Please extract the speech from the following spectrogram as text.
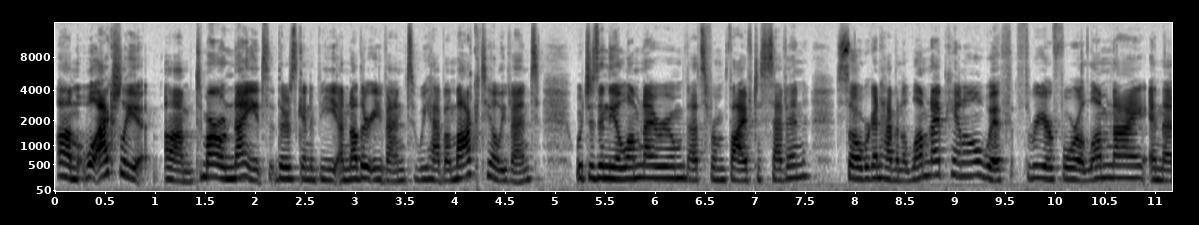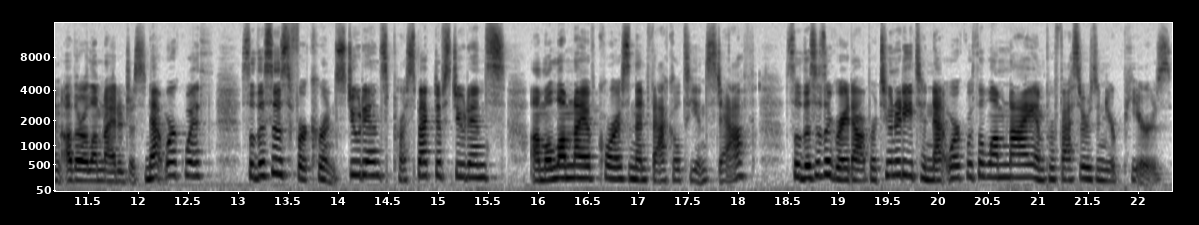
Um, well, actually, um, tomorrow night there's going to be another event. We have a mocktail event, which is in the alumni room. That's from 5 to 7. So we're going to have an alumni panel with three or four alumni and then other alumni to just network with. So this is for current students, prospective students, um, alumni, of course, and then faculty and staff. So this is a great opportunity to network with alumni and professors and your peers.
